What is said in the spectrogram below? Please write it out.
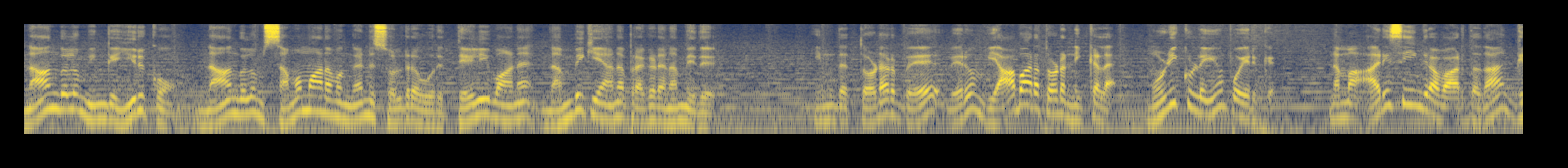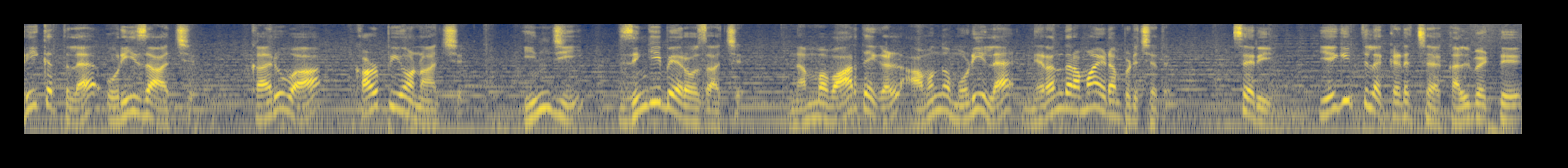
நாங்களும் இங்க இருக்கோம். நாங்களும் சமமானவங்கன்னு சொல்ற ஒரு தெளிவான நம்பிக்கையான பிரகடனம் இது. இந்த தொடர்பு வெறும் வியாபாரத்தோட நிக்கல. மொழிக்குள்ளேயும் போயிருக்கு. நம்ம அரிசிங்கிற வார்த்தை தான் கிரீக்கத்துல ஒரீசா ஆச்சு. கருவா கல்பியோன் ஆச்சு. இஞ்சி ஜிங்கி பேரோஸ் ஆச்சு. நம்ம வார்த்தைகள் அவங்க மொழியில நிரந்தரமா இடம் பிடிச்சது. சரி எகிப்துல கிடைச்ச கல்வெட்டு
